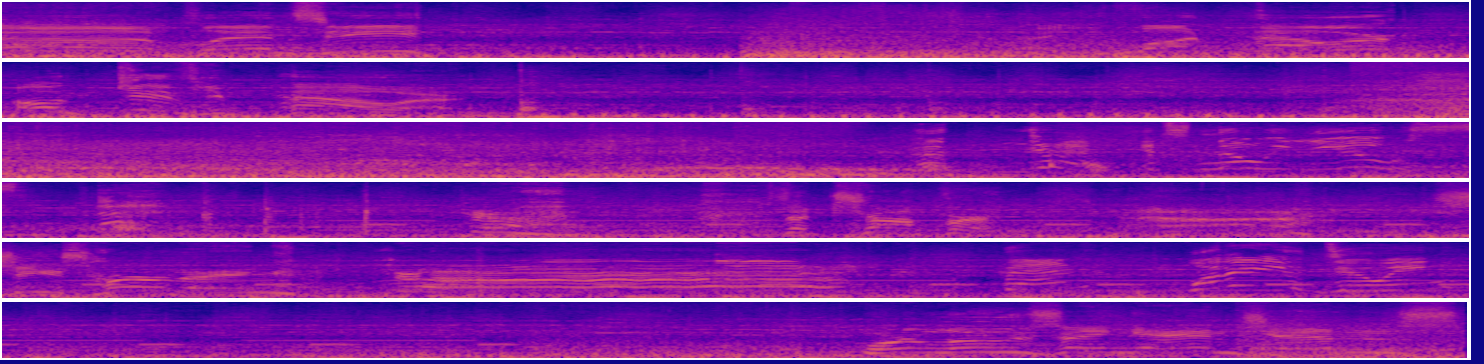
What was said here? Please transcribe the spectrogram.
Uh, plan Z? Now you want power? I'll give you power. Chopper! Uh, she's hurting! Uh, Ben, what are you doing? we're losing engines!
